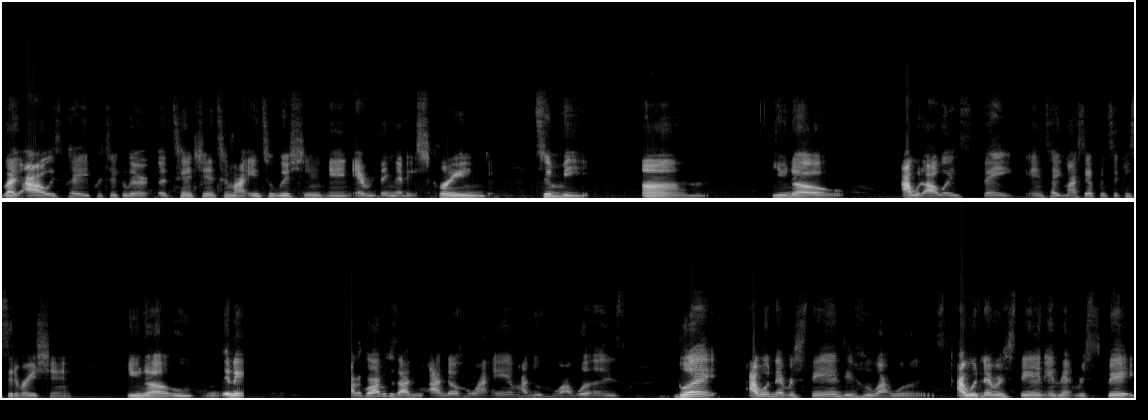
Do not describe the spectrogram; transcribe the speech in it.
like I always paid particular attention to my intuition and everything that it screamed to me. Um you know, I would always think and take myself into consideration, you know, and it, because I I know who I am. I knew who I was, but I would never stand in who I was. I would never stand in that respect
